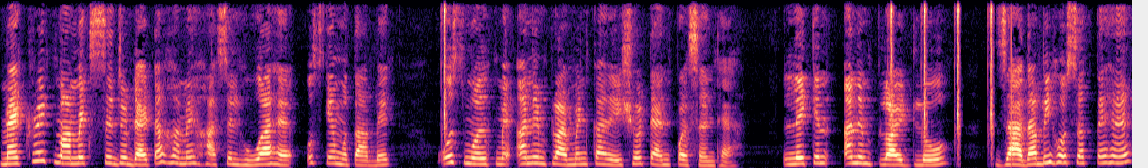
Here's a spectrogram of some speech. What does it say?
मैक्रो इकनॉमिक्स से जो डाटा हमें हासिल हुआ है, उसके मुताबिक उस मुल्क में अनएम्प्लॉयमेंट का रेशियो टेन परसेंट है। लेकिन अनएम्प्लॉयड लोग ज़्यादा भी हो सकते हैं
